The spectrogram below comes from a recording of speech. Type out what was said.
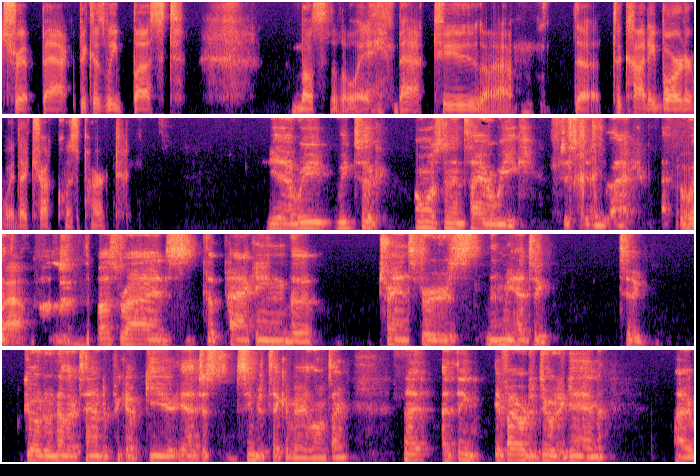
trip back because we bust most of the way back to um, the Tecate border where the truck was parked. Yeah, we, we took almost an entire week just getting back. Oh, with wow. the bus rides, the packing, the transfers. Then we had to to go to another town to pick up gear. Yeah, it just seemed to take a very long time. And I, I think if I were to do it again, I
